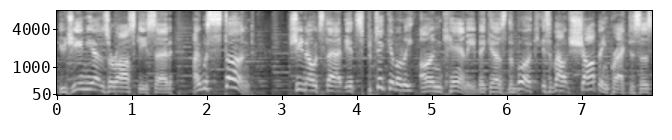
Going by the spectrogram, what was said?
Eugenia Zuroski said, I was stunned. She notes that it's particularly uncanny because the book is about shopping practices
